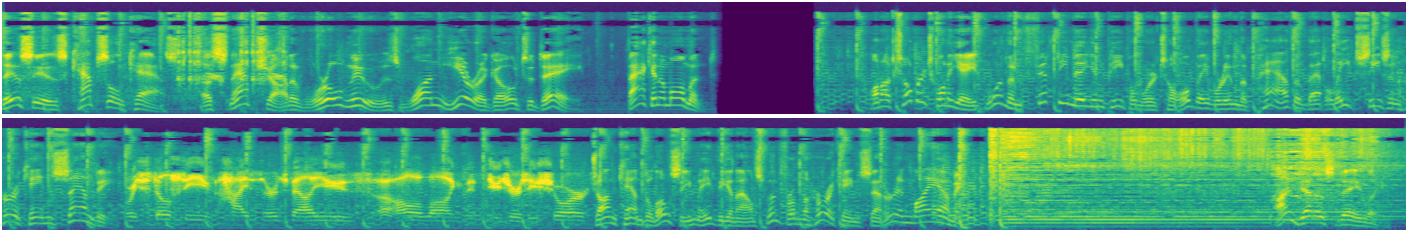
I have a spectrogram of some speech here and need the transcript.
This is Capsule Cast, a snapshot of world news one year ago today. Back in a moment. On October 28, more than 50 million people were told they were in the path of that late season Hurricane Sandy. We still see high surge values uh, all along the New Jersey shore. John Cangialosi made the announcement from the Hurricane Center in Miami. I'm Dennis Daily.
